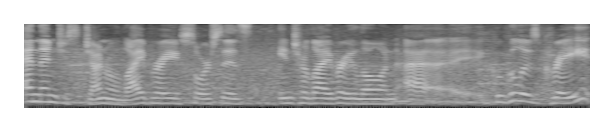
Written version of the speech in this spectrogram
And then just general library sources, interlibrary loan. Uh, Google is great,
